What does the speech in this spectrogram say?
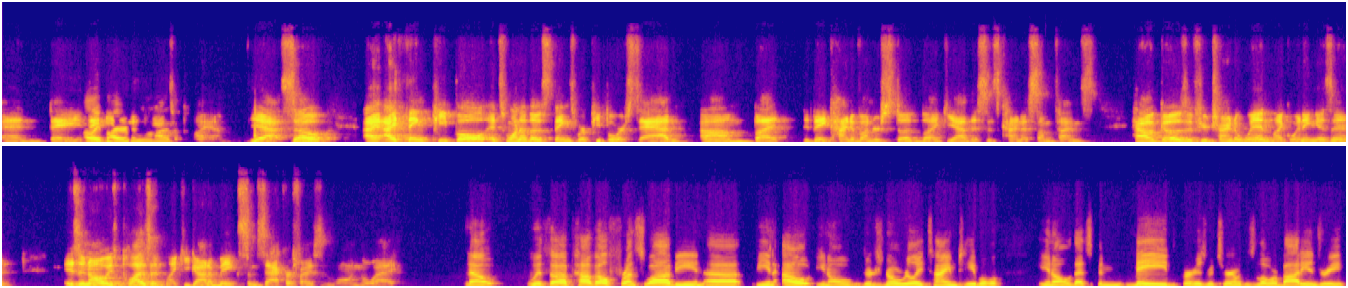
and they, I like Byram a lot. Yeah. So yeah. I, I, think people, it's one of those things where people were sad, um, but they kind of understood like, yeah, this is kind of sometimes how it goes if you're trying to win. Like winning isn't isn't always pleasant. Like you got to make some sacrifices along the way. Now, with uh, Pavel Francois being uh, being out, you know, there's no really timetable, you know, that's been made for his return with his lower body injury.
